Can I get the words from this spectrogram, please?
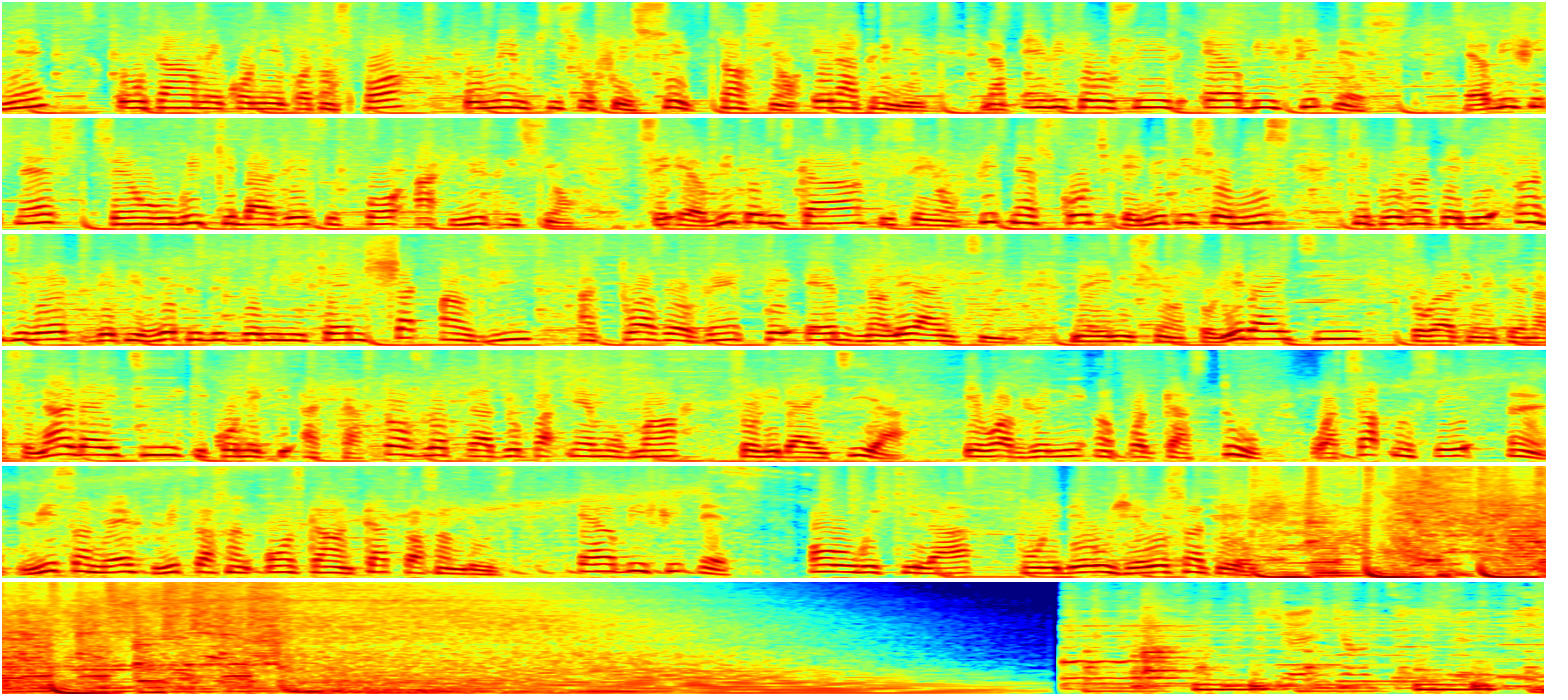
Ou ta reme konen impotant sport ou menm ki soufri sub, tensyon e latriye, nap invite ou suiv Herbie Fitness. Herbie Fitness se yon rubrik ki base sou sport ak nutrisyon. Se Herbie Teduscar ki se yon fitness coach e nutrisyonist ki prezante li an direk depi Republik Dominikèn chak mardi ak 3h20 pm nan le Haiti. Nan emisyon Solid Haiti, sou Radio Internasyonal d'Haiti ki konekte ak 14 lot radio partner mouvment Solid Haiti a. Et vous avez un podcast tout. WhatsApp nous c'est 1 809 871 44 72. Herbie Fitness, un wiki là pour aider ou gérer santé. Jeune gentille, jeune fille.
